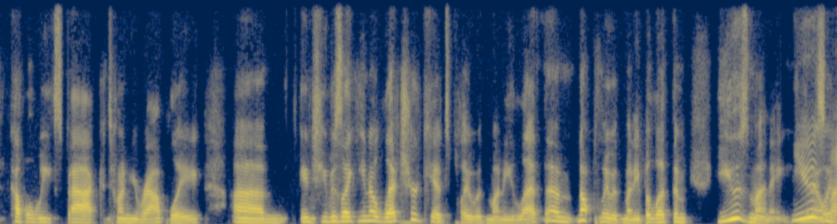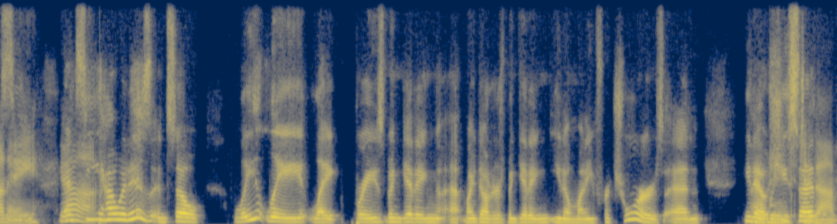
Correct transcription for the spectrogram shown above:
a couple weeks back, Tonya Rapley. Um, and she was like, you know, let your kids play with money, let them not play with money, but let them use money, you Use know, and see- money. yeah. and see how it is. And so lately, like Bray's been getting, uh, my daughter's been getting, you know, money for chores. And, you know, she said, that.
